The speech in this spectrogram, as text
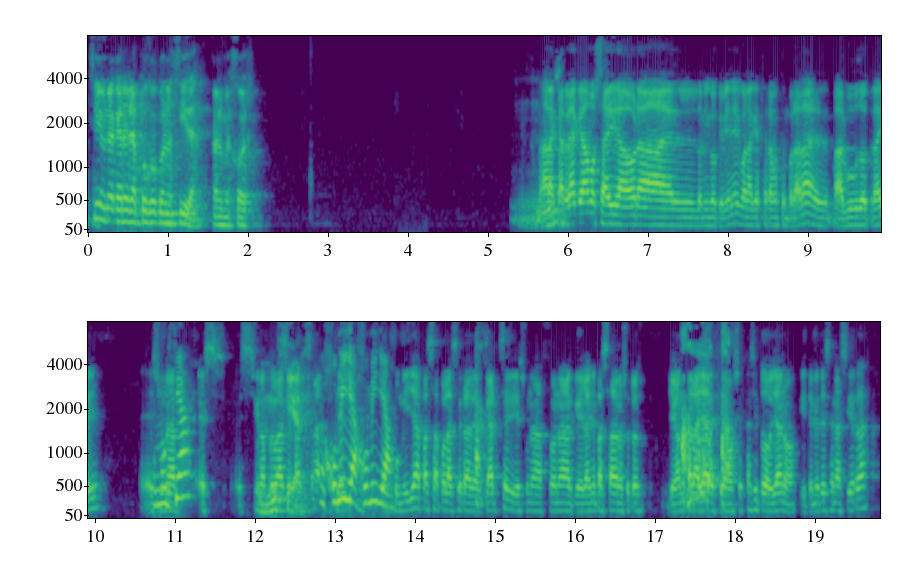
Sí, una carrera poco conocida, a lo mejor. A la carrera que vamos a ir ahora el domingo que viene, con la que cerramos temporada, el Barbudo Trail. Es ¿En Murcia? es, una prueba que pasa, en Jumilla, Jumilla. Jumilla pasa por la Sierra del Carche y es una zona que el año pasado nosotros, llegando para allá, decíamos, es casi todo llano. Y te metes en la sierra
